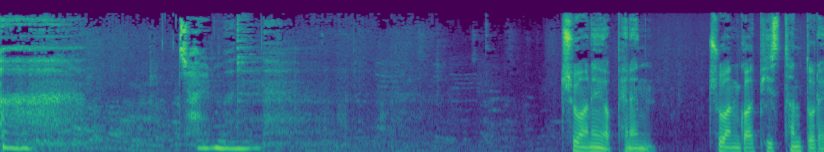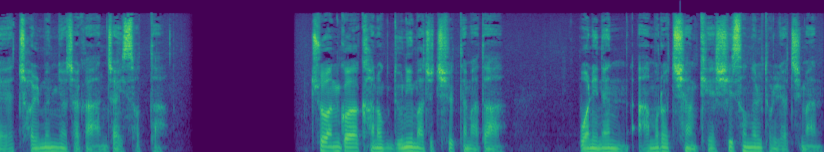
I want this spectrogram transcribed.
아, 젊은. 주안의 옆에는 주안과 비슷한 또래의 젊은 여자가 앉아 있었다. 주안과 간혹 눈이 마주칠 때마다 원인은 아무렇지 않게 시선을 돌렸지만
